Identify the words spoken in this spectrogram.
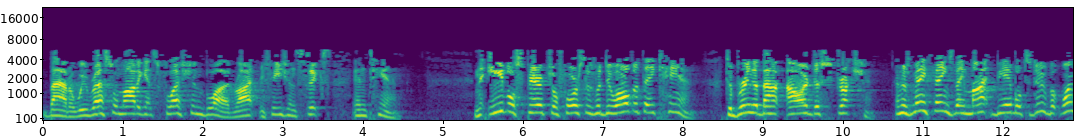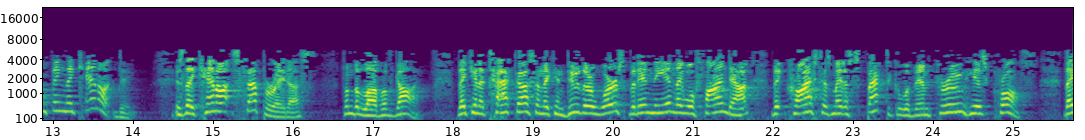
battle. We wrestle not against flesh and blood, right? Ephesians 6 and 10. And the evil spiritual forces would do all that they can to bring about our destruction. And there's many things they might be able to do, but one thing they cannot do is they cannot separate us from the love of God. They can attack us and they can do their worst, but in the end they will find out that Christ has made a spectacle of them through His cross. They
